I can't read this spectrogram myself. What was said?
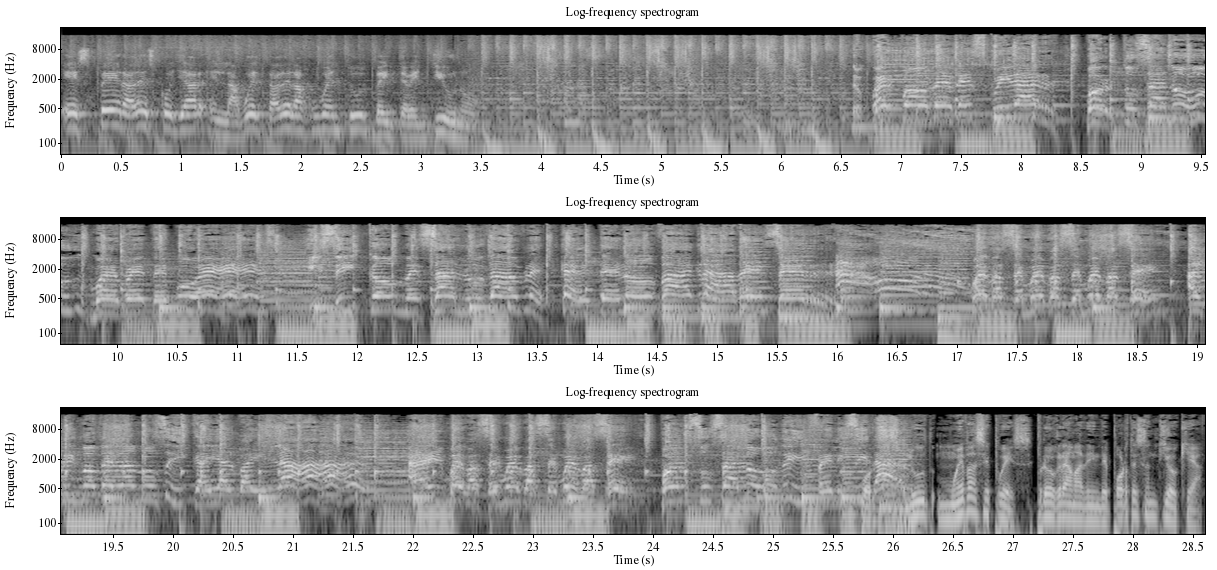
espera descollar en la Vuelta de la Juventud 2021. Tu cuerpo debes cuidar por tu salud, muévete pues. Y si comes saludable, él te lo va a agradecer. Ahora, muévase, muévase, muévase al ritmo de la música y al bailar. Ay, muévase, muévase, muévase por su salud y felicidad. Por su salud, muévase pues. Programa de Indeportes Antioquia.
